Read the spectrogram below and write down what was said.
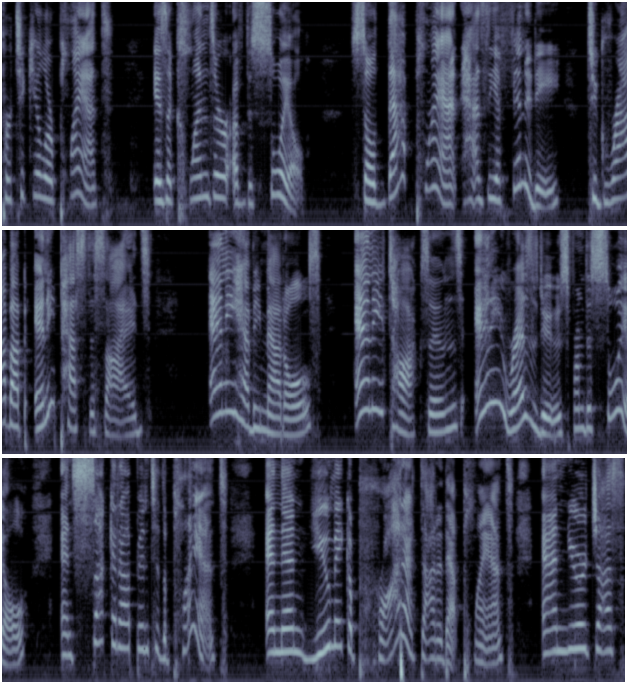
particular plant is a cleanser of the soil. So that plant has the affinity to grab up any pesticides any heavy metals, any toxins, any residues from the soil and suck it up into the plant. And then you make a product out of that plant and you're just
